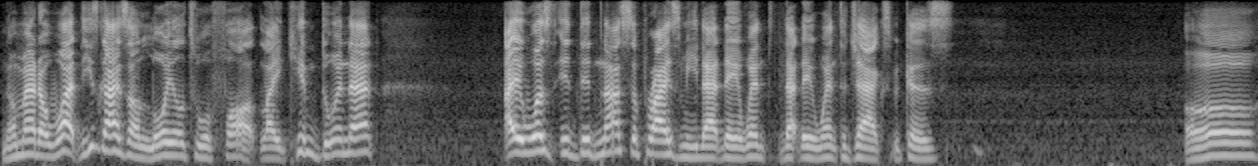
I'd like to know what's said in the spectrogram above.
No matter what, these guys are loyal to a fault. Like him doing that, I was it did not surprise me that they went that they went to Jax because Oh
